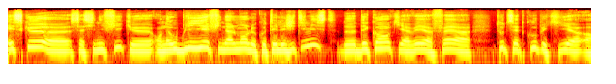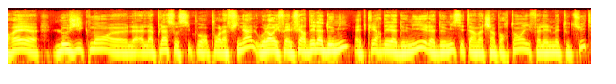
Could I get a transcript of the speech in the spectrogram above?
Est-ce que euh, ça signifie qu'on a oublié finalement le côté légitimiste de Descamps qui avait euh, fait euh, toute cette coupe et qui euh, aurait logiquement euh, la, la place aussi pour, pour la finale? Ou alors il fallait le faire dès la demi, être clair dès la demi. Et la demi, c'était un match important, il fallait le mettre tout de suite.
